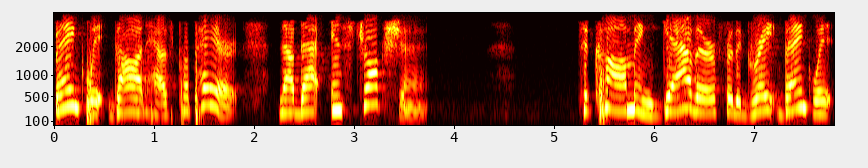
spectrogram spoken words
banquet God has prepared. Now that instruction to come and gather for the great banquet,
